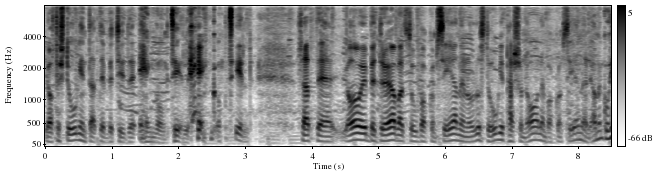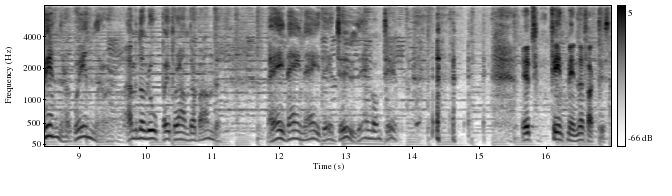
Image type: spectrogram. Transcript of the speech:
Jag förstod inte att det betydde en gång till, en gång till. Så att eh, jag var ju bedrövad, stod bakom scenen och då stod ju personalen bakom scenen. Ja men gå in nu då, gå in nu då. Ja men de ropar ju på det andra bandet. Nej, nej, nej, det är du, det är en gång till. ett fint minne faktiskt.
